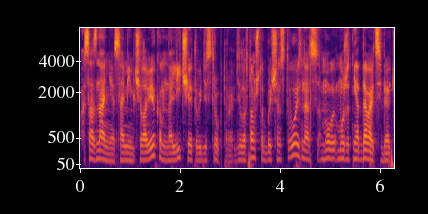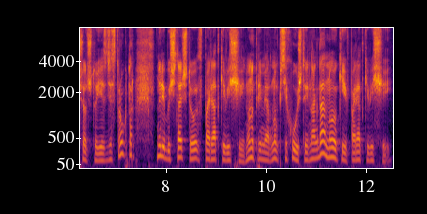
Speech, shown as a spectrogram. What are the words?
осознание самим человеком наличия этого деструктора. Дело в том, что большинство из нас может не отдавать себе отчет, что есть деструктор, ну, либо считать, что в порядке вещей. Ну, например, ну, психуешь ты иногда, ну, окей, в порядке вещей.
